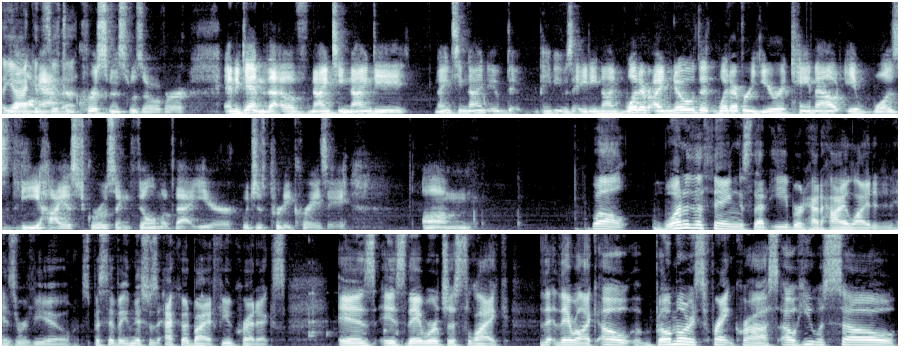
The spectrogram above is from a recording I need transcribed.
yeah, I long after. Christmas was over. And again, that of 1990, 1990 maybe it was 89 whatever i know that whatever year it came out it was the highest grossing film of that year which is pretty crazy. Um well one of the things that ebert had highlighted in his review specifically, and this was echoed by a few critics is is they were just like they were like oh bill murray's frank cross. Oh he was so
